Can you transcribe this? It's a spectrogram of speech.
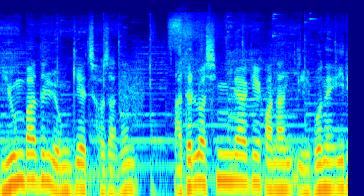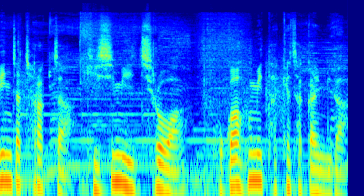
미움받을 용기의 저자는 아들러 심리학에 관한 일본의 1인자 철학자 기시미 이치로와 고가 후미타케 작가입니다.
